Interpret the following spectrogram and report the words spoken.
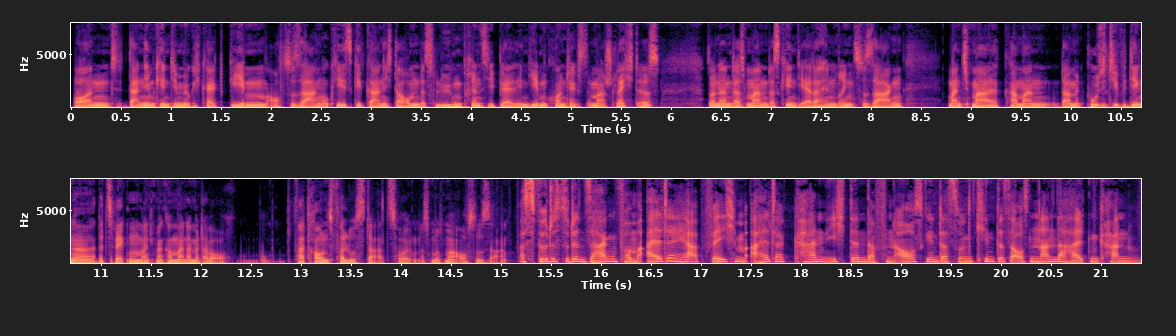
Und dann dem Kind die Möglichkeit geben, auch zu sagen, okay, es geht gar nicht darum, dass Lügen prinzipiell in jedem Kontext immer schlecht ist, sondern dass man das Kind eher dahin bringt zu sagen, Manchmal kann man damit positive Dinge bezwecken, manchmal kann man damit aber auch Vertrauensverluste erzeugen. Das muss man auch so sagen. Was würdest du denn sagen vom Alter her? Ab welchem Alter kann ich denn davon ausgehen, dass so ein Kind das auseinanderhalten kann,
